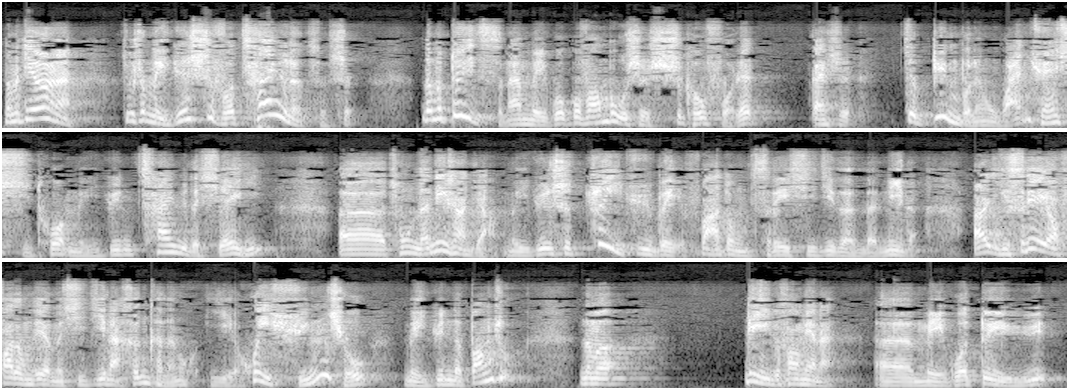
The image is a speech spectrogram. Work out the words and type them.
那么第二呢？就是美军是否参与了此事？那么对此呢，美国国防部是矢口否认，但是这并不能完全洗脱美军参与的嫌疑。呃，从能力上讲，美军是最具备发动此类袭击的能力的，而以色列要发动这样的袭击呢，很可能也会寻求美军的帮助。那么另一个方面呢，呃，美国对于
